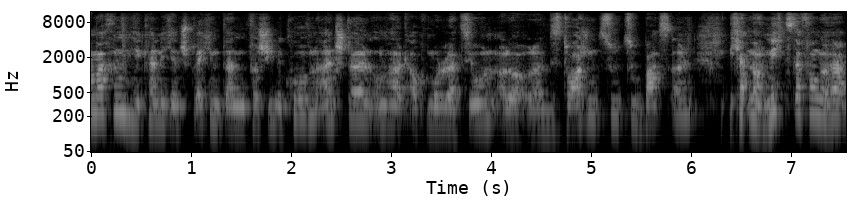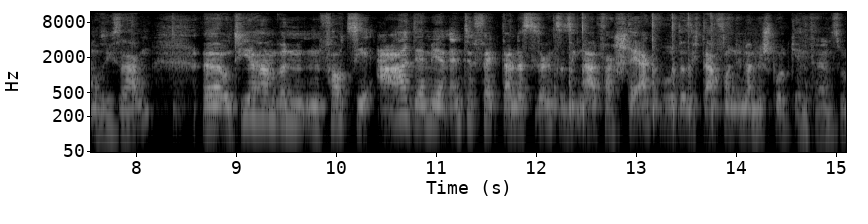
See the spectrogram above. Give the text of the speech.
machen. Hier kann ich entsprechend dann verschiedene Kurven einstellen, um halt auch Modulation oder, oder Distortion zu, zu basteln. Ich habe noch nichts davon gehört, muss ich sagen. Äh, und hier haben wir einen VCA, der mir im Endeffekt dann das ganze Signal verstärkt, wo dass ich davon immer Mischpult gehen kann. Das ist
